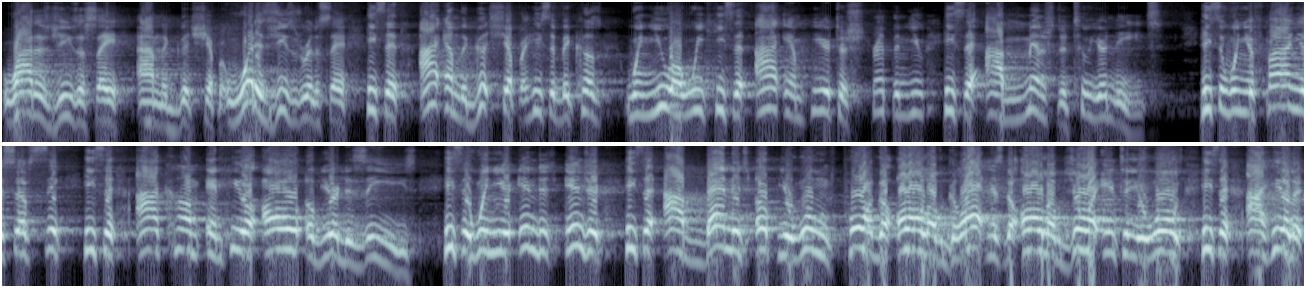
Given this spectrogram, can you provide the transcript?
Why does Jesus say, I'm the good shepherd? What is Jesus really saying? He said, I am the good shepherd. He said, because when you are weak, he said, I am here to strengthen you. He said, I minister to your needs. He said, when you find yourself sick, he said, I come and heal all of your disease. He said, when you're injured, he said, I bandage up your wounds, pour the oil of gladness, the oil of joy into your wounds. He said, I heal it.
